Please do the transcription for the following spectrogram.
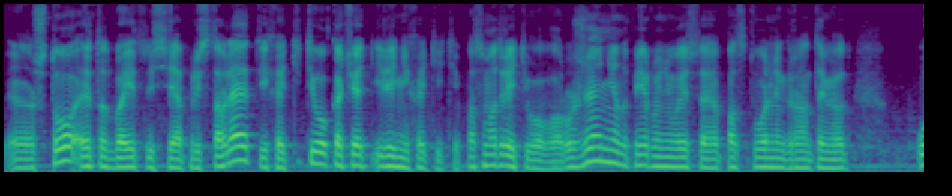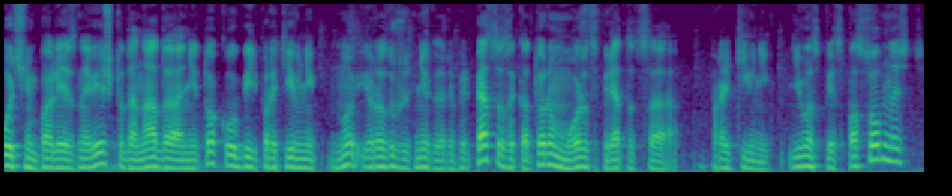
э, что этот боец из себя представляет, и хотите его качать или не хотите. Посмотреть его вооружение, например, у него есть э, подствольный гранатомет. Очень полезная вещь, когда надо не только убить противника, но и разрушить некоторые препятствия, за которым может спрятаться противник. Его спецспособность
